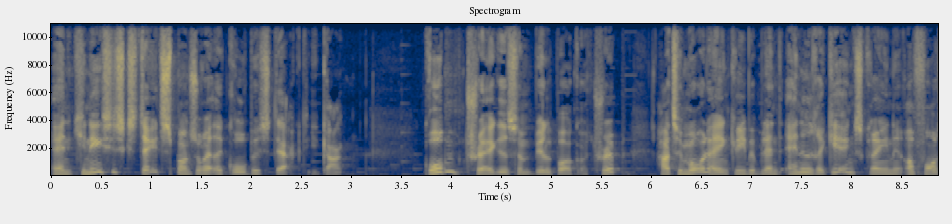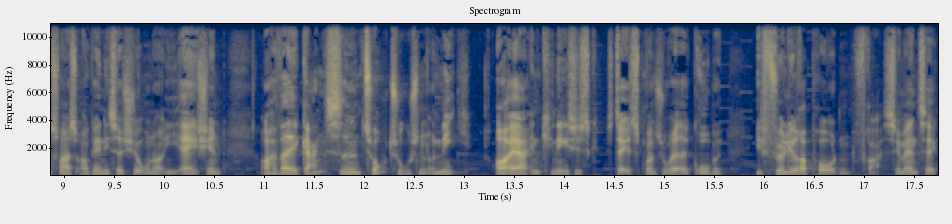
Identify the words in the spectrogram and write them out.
er en kinesisk statssponsoreret gruppe stærkt i gang. Gruppen, tracket som Billbog og Trip, har til mål at angribe blandt andet regeringsgrene og forsvarsorganisationer i Asien og har været i gang siden 2009 og er en kinesisk statssponsoreret gruppe, ifølge rapporten fra Symantec.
